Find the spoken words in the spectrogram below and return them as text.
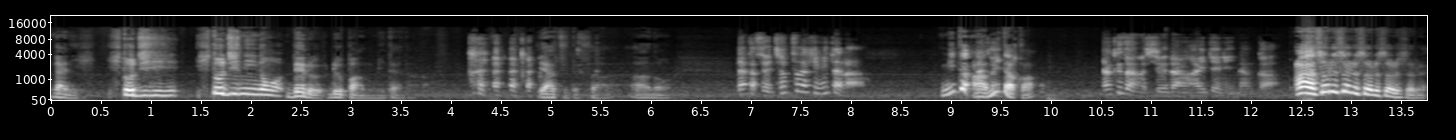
何？人死に、人死にの出るルパンみたいなやつでさ。あの、なんかそれちょっとだけ見たな。見た、あ、見たか？ヤクザの集団相手になんか、ああ、それそれそれそれそれ。ね、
